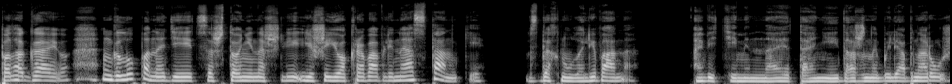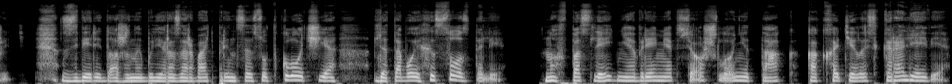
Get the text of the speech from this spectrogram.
«Полагаю, глупо надеяться, что они нашли лишь ее окровавленные останки», вздохнула Ливана. А ведь именно это они и должны были обнаружить. Звери должны были разорвать принцессу в клочья, для того их и создали. Но в последнее время все шло не так, как хотелось королеве.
